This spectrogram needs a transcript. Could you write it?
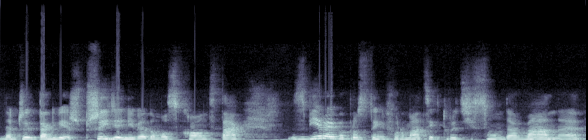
znaczy tak wiesz, przyjdzie nie wiadomo skąd, tak? Zbieraj po prostu informacje, które Ci są dawane,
